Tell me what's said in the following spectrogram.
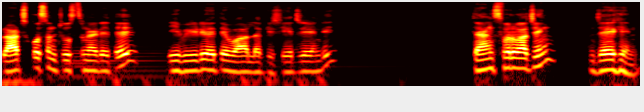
ప్లాట్స్ కోసం చూస్తున్నట్టయితే ఈ వీడియో అయితే వాళ్ళకి షేర్ చేయండి. థ్యాంక్స్ ఫర్ వాచింగ్ జై హింద్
